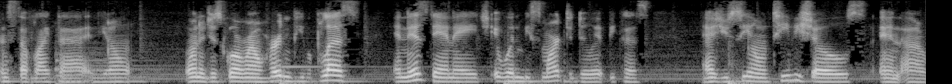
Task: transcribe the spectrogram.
and stuff like that, and you don't want to just go around hurting people. Plus, in this day and age, it wouldn't be smart to do it because, as you see on TV shows and uh,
